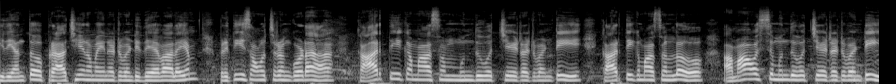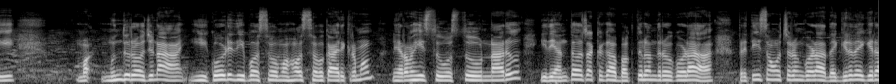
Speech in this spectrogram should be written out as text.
ఇది ఎంతో ప్రాచీనమైనటువంటి దేవాలయం. ప్రతి సంవత్సరం కూడా కార్తీక మాసం ముందు వచ్చేటటువంటి కార్తీక మాసంలో అమావాస్య ముందు వచ్చేటటువంటి ముందు రోజున ఈ కోడి దీపోత్సవ మహోత్సవ కార్యక్రమం నిర్వహిస్తూ వస్తూ ఉన్నారు. ఇది ఎంతో చక్కగా భక్తులందరూ కూడా ప్రతి సంవత్సరం కూడా దగ్గర దగ్గర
